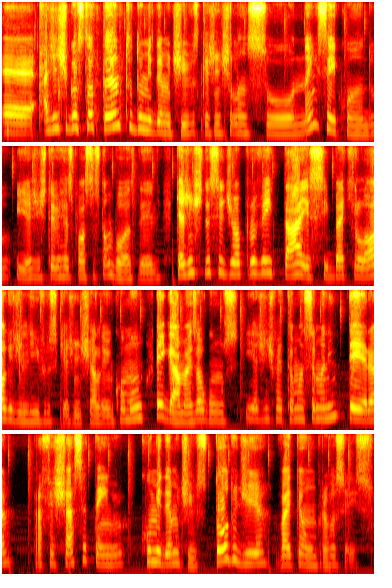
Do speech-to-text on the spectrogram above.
É, a gente gostou tanto do Me Dê Motivos que a gente lançou nem sei quando e a gente teve respostas tão boas dele que a gente decidiu aproveitar esse backlog de livros que a gente já leu em comum, pegar mais alguns e a gente vai ter uma semana inteira para fechar setembro com Me Dê Motivos. Todo dia vai ter um para vocês.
